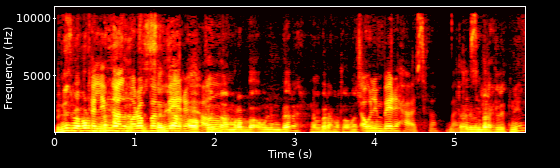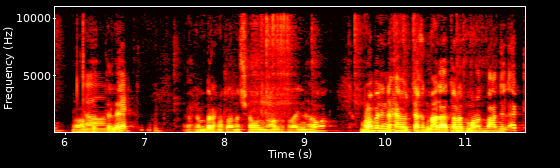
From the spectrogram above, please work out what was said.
بالنسبة برضه اتكلمنا عن المربى امبارح، آه آه. اتكلمنا عن المربى أول امبارح. إحنا امبارح ما طلعناش أول. امبارح آسفة. تقريبا امبارح الاثنين النهارده آه الثلاث إحنا امبارح ما طلعناش هوا النهارده طالعين هوا. مربى النحافة بتاخد معلقة ثلاث مرات بعد الأكل.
